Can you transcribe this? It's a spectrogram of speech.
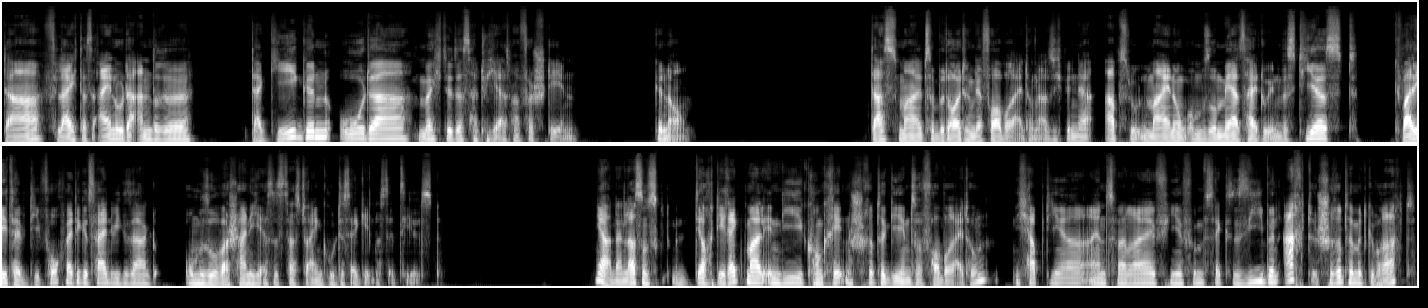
da vielleicht das ein oder andere dagegen oder möchte das natürlich erstmal verstehen. Genau. Das mal zur Bedeutung der Vorbereitung. Also ich bin der absoluten Meinung, umso mehr Zeit du investierst, qualitativ hochwertige Zeit, wie gesagt, umso wahrscheinlicher ist es, dass du ein gutes Ergebnis erzielst. Ja, dann lass uns doch direkt mal in die konkreten Schritte gehen zur Vorbereitung. Ich habe dir 1, 2, 3, 4, 5, 6, 7, 8 Schritte mitgebracht.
